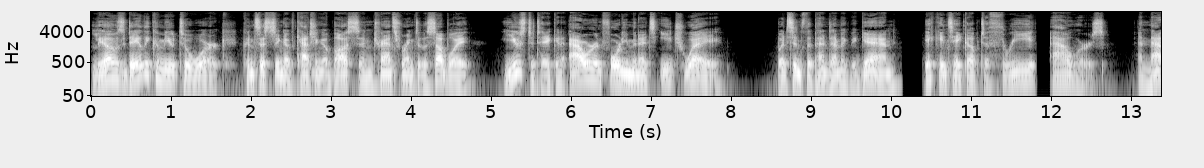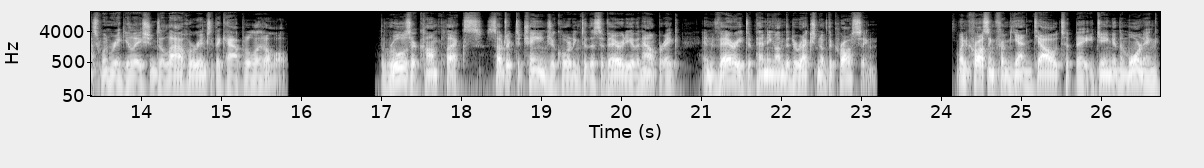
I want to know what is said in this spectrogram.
Liu's daily commute to work, consisting of catching a bus and transferring to the subway, used to take an hour and 40 minutes each way. But since the pandemic began, it can take up to three hours, and that's when regulations allow her into the capital at all. The rules are complex, subject to change according to the severity of an outbreak, and vary depending on the direction of the crossing. When crossing from Yanjiao to Beijing in the morning,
